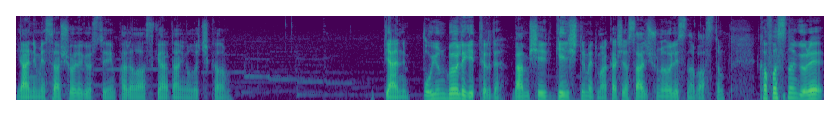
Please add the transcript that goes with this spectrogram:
Yani mesela şöyle göstereyim. Paralı askerden yola çıkalım. Yani oyun böyle getirdi. Ben bir şey geliştirmedim arkadaşlar. Sadece şunu öylesine bastım. Kafasına göre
